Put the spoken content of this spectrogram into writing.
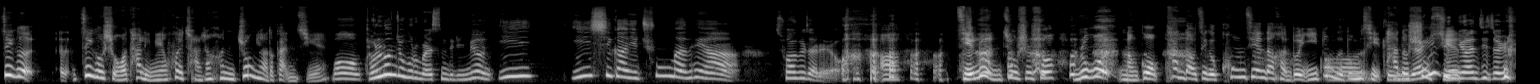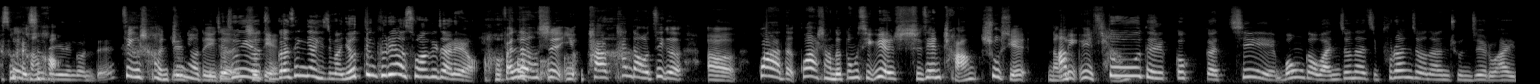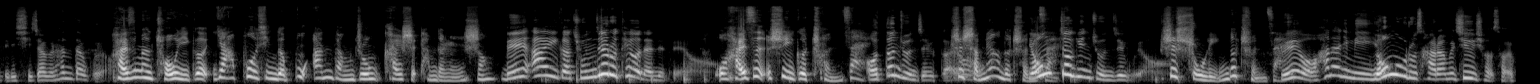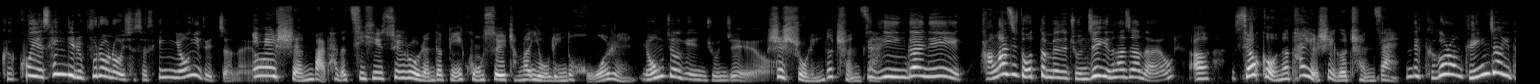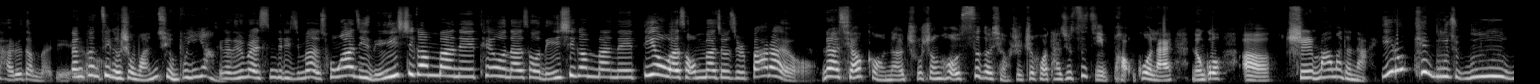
这个呃，这个时候它里面会产生很重要的感觉。 뭐 결론적으로 말씀드리면 이, 이 시간이 충만해야 수학을 잘해요. 啊，结论就是说，如果能够看到这个空间的很多移动的东西， 어, 它的数 굉장히 学 중요한 지점이라서 会很好。 말씀드리는 건데. 这个是很重要的 네, 一个 죄송해요. 支点。 중간 생략이지만 여튼 그래야 수학을 잘해요. 反正是有他看到这个呃挂的挂上的东西越时间长，数学 能力越强。 압도될 것 같이 뭔가 완전하지 불완전한 존재로 아이들이 시작을 한다고요. 孩子们从一个压迫性的不安当中开始他们的人生。 내 아이가 존재로 태어났는데요. 我孩子是一个存在， 어떤 존재일까요? 是什么样的存在？ 영적인 존재고요. 是属灵的存在。 왜요? 하나님이 영으로 사람을 지으셔서요. 그 코에 생기를 불어넣으셔서 생명이 됐잖아요. 因为神把他的气息吹入人的鼻孔，所以成了有灵的活人， 영적인 존재예요. 是属灵的存在 그 。이 인간이 강아지도 어떤 면에 존재이긴 하잖아요. 呃，小狗呢，它也是一个存在， 근데 그거랑 굉장히 다르단 말이에요. 但跟这个是完全不一样的。 제가 늘 말씀드리지만 송아지 4시간 만에 태어나서 4시간 만에 뛰어와서 엄마 젖을 빨아요. 那小狗呢，出生后四个小时之后，它就自己跑过来，能够呃吃妈妈的奶。 이렇게 무, 무,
